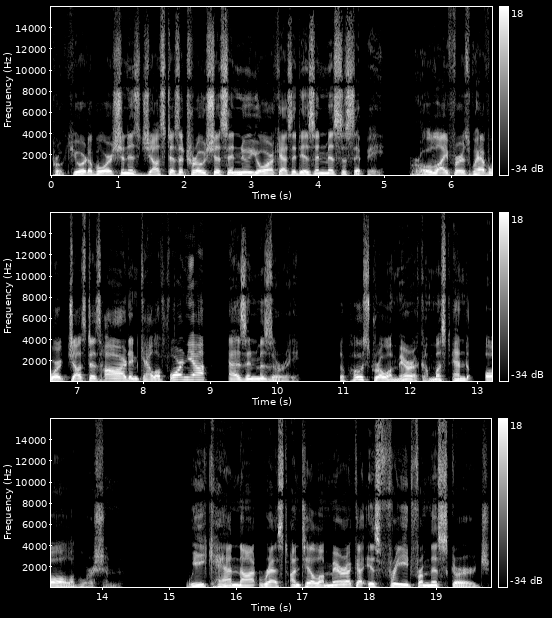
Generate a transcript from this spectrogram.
Procured abortion is just as atrocious in New York as it is in Mississippi. Pro lifers have worked just as hard in California as in Missouri. The post Roe America must end all abortion. We cannot rest until America is freed from this scourge.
